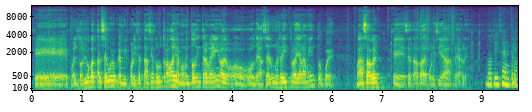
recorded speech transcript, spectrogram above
que Puerto Rico puede estar seguro que mis policías están haciendo su trabajo y al momento de intervenir o, de hacer un registro de allanamiento, pues van a saber que se trata de policías reales. Noticentro.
